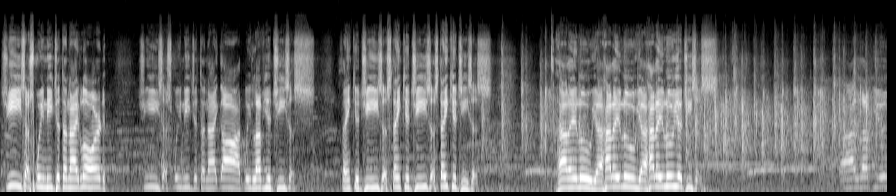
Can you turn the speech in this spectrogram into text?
Jesus, we need you tonight, Lord. Jesus, we need you tonight, God. We love you, Jesus. Thank you, Jesus. Thank you, Jesus. Thank you, Jesus. Hallelujah. Hallelujah. Hallelujah, Jesus. I love you.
